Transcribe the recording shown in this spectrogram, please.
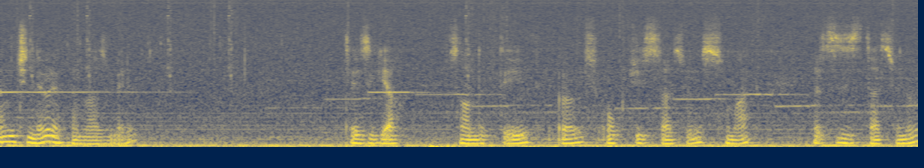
Onun için de öğretmem lazım benim. Tezgah, sandık değil, örs, okçu istasyonu, sunak, hırsız istasyonu,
